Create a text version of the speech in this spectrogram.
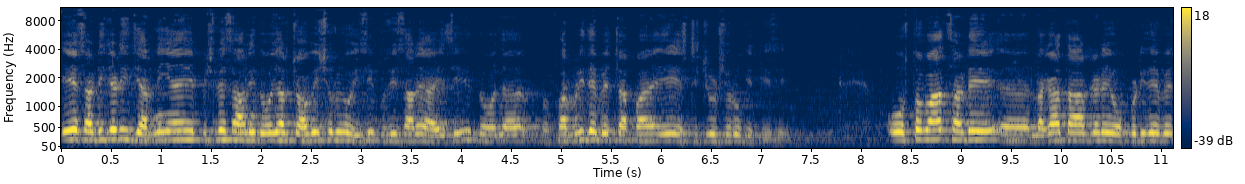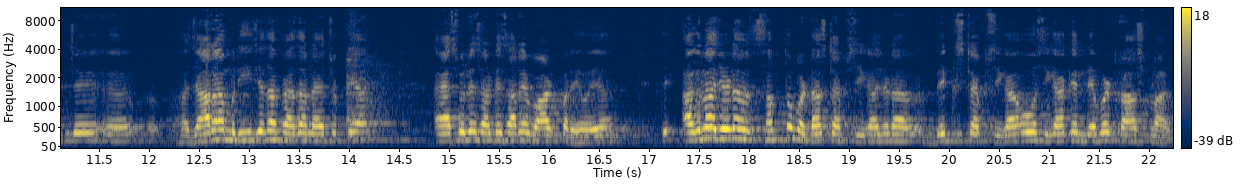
ਇਹ ਸਾਡੀ ਜਿਹੜੀ ਜਰਨੀ ਹੈ, ਇਹ ਪਿਛਲੇ ਸਾਲ ਹੀ 2024 ਸ਼ੁਰੂ ਹੋਈ ਸੀ, ਤੁਸੀਂ ਸਾਰੇ ਆਏ ਸੀ 2000 ਫਰਵਰੀ ਦੇ ਵਿੱਚ ਆਪਾਂ ਇਹ ਇੰਸਟੀਚਿਊਟ ਸ਼ੁਰੂ ਕੀਤੀ ਸੀ। ਉਸ ਤੋਂ ਬਾਅਦ ਸਾਡੇ ਲਗਾਤਾਰ ਜਿਹੜੇ ਓਪੀਡੀ ਦੇ ਵਿੱਚ ਹਜ਼ਾਰਾਂ ਮਰੀਜ਼ ਇਹਦਾ ਫਾਇਦਾ ਲੈ ਚੁੱਕੇ ਆ। ਇਸ ਵੇਲੇ ਸਾਡੇ ਸਾਰੇ ਵਾਰਡ ਭਰੇ ਹੋਏ ਆ। ਤੇ ਅਗਲਾ ਜਿਹੜਾ ਸਭ ਤੋਂ ਵੱਡਾ ਸਟੈਪ ਸੀਗਾ, ਜਿਹੜਾ ਬਿਗ ਸਟੈਪ ਸੀਗਾ, ਉਹ ਸੀਗਾ ਕਿ ਲਿਵਰ ਟ੍ਰਾਂਸਪਲਾਂਟ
